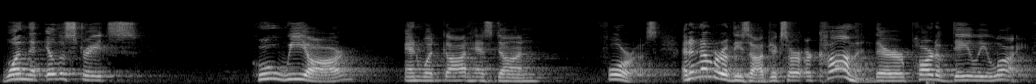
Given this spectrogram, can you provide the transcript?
one that illustrates who we are and what God has done for us. And a number of these objects are, are common, they're part of daily life.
